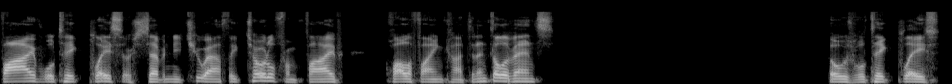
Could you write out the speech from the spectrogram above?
Five will take place, or 72 athlete total from five qualifying continental events. Those will take place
